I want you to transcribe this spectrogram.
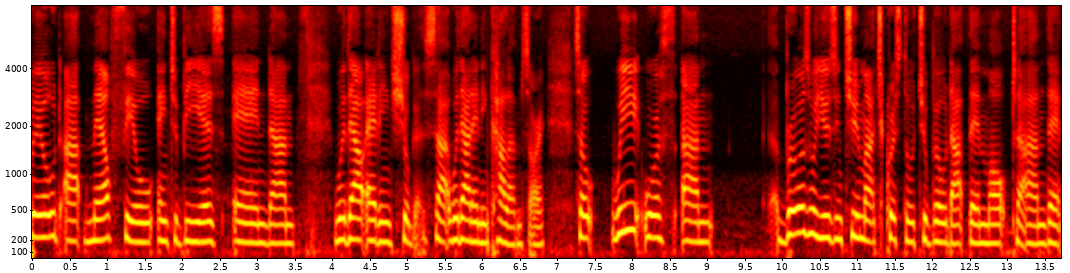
build up mouthfeel into beers and um, without adding sugars, without adding colour, I'm sorry. So we with um, brewers were using too much crystal to build up their malt, um, their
